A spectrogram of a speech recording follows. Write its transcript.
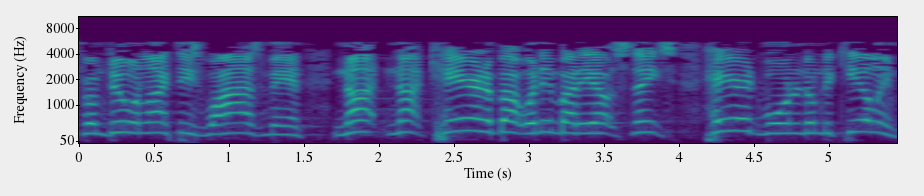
from doing like these wise men, not, not caring about what anybody else thinks? Herod wanted them to kill him.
